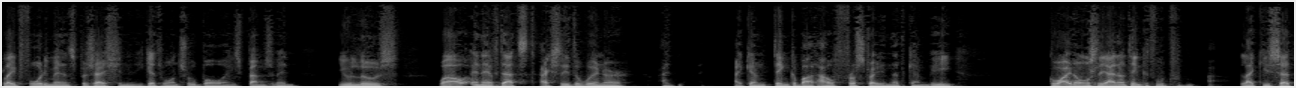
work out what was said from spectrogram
played 40 minutes possession, he gets one through ball and he spams him in, you lose. Well, and if that's actually the winner, I, I can think about how frustrating that can be. Quite honestly, I don't think it would, like you said,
